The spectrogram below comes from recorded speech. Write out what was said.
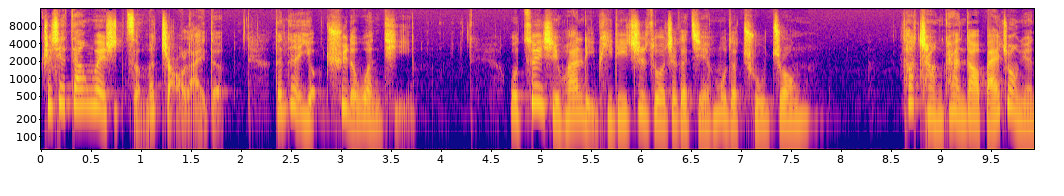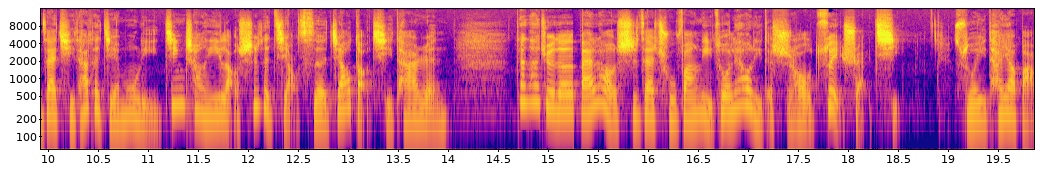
这些单位是怎么找来的？等等有趣的问题。我最喜欢李 PD 制作这个节目的初衷。他常看到白种元在其他的节目里，经常以老师的角色教导其他人，但他觉得白老师在厨房里做料理的时候最帅气，所以他要把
